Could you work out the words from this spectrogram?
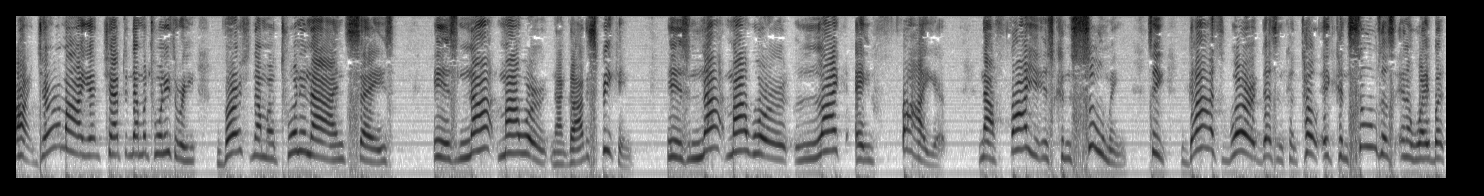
All right, Jeremiah chapter number 23, verse number 29 says, Is not my word, now God is speaking, is not my word like a fire? Now, fire is consuming. See, God's word doesn't control, it consumes us in a way, but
